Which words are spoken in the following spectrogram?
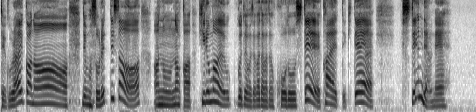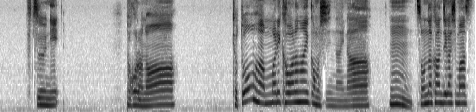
てぐらいかなでもそれってさ、あの、なんか、昼前ガタガタガタガタ行動して、帰ってきて、してんだよね。普通に。だからなキョトンはあんまり変わらないかもしんないなうん、そんな感じがします。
